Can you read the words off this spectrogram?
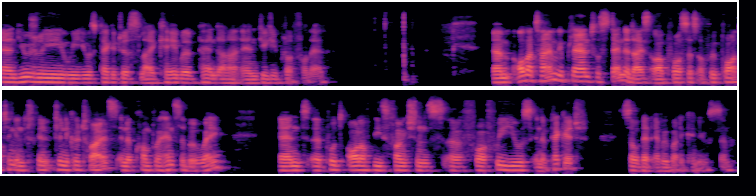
And usually we use packages like kable, pander, and ggplot for that. Um, over time, we plan to standardize our process of reporting in cl clinical trials in a comprehensible way and uh, put all of these functions uh, for free use in a package so that everybody can use them.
